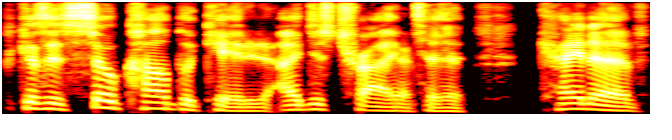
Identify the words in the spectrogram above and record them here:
because it's so complicated. I just try yeah. to kind of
